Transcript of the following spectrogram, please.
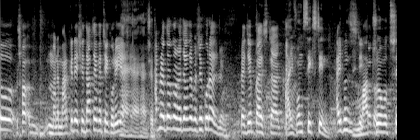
তো মানে মার্কেটে এসে যাচাই বাছাই করেই হ্যাঁ, হ্যাঁ, হ্যাঁ, সেটা। আপনার দরকার হয় যাচাই বাছাই করে আসবেন। যে প্রাইসটা আইফোন সিক্সটিন আইফোন 16 মাত্র হচ্ছে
